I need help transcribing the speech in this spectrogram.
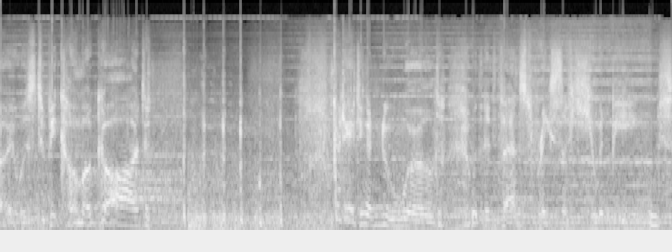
I was to become a god. Creating a new world with an advanced race of human beings.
